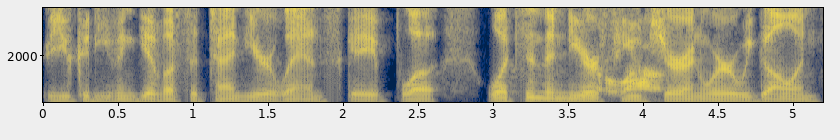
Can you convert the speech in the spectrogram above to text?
You could even give us a ten year landscape. What what's in the near oh, future, wow. and where are we going?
